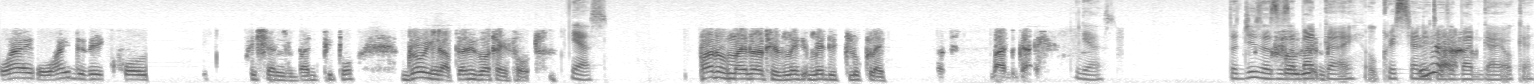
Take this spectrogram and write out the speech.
why. Why do they call Christians bad people? Growing up, that is what I thought Yes. Part of my relatives make, made it look like a bad guy. Yes. That Jesus is So a the- bad guy or Christianity is a bad guy. Okay.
